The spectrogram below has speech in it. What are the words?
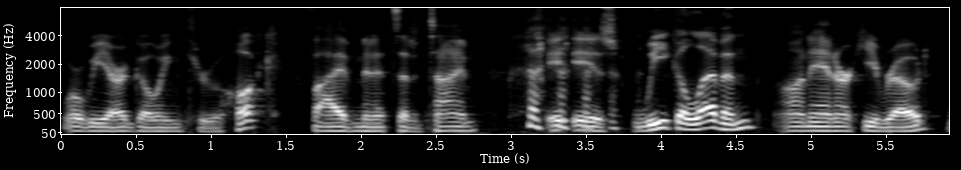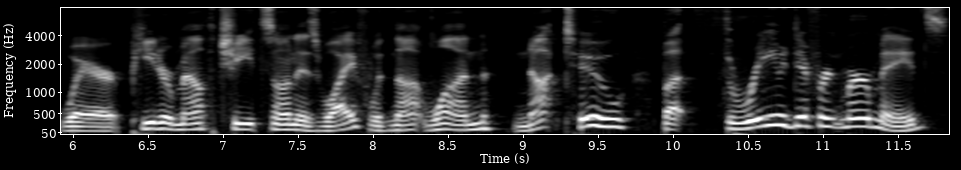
where we are going through Hook five minutes at a time. it is week 11 on Anarchy Road, where Peter mouth cheats on his wife with not one, not two, but three different mermaids.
